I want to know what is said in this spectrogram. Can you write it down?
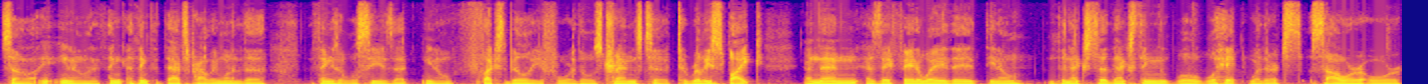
So you know I think I think that that's probably one of the the things that we'll see is that you know flexibility for those trends to to really spike, and then as they fade away, they you know the next the next thing will will hit whether it's sour or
